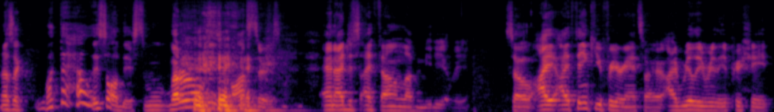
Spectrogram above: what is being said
I was like, "What the hell is all this? What are all these monsters?" And I just I fell in love immediately. So I, I thank you for your answer. I, I really really appreciate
